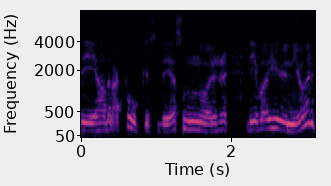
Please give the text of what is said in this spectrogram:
det hadde vært fokuset deres når de var junior,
